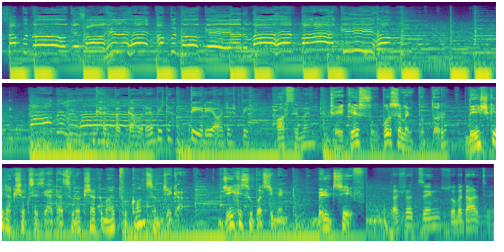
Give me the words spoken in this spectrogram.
सपनों के साहिल है अपनों के अरमा है बाकी हम काबिल है। घर पक्का हो रहा है बेटा तेरे ऑर्डर पे। और सीमेंट जेके सुपर सीमेंट पुत्र। देश के रक्षक से ज़्यादा सुरक्षा का महत्व कौन समझेगा? JK super cement build safe Dashrath Singh सूबेदार थे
